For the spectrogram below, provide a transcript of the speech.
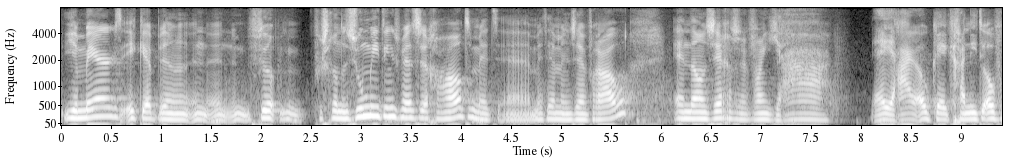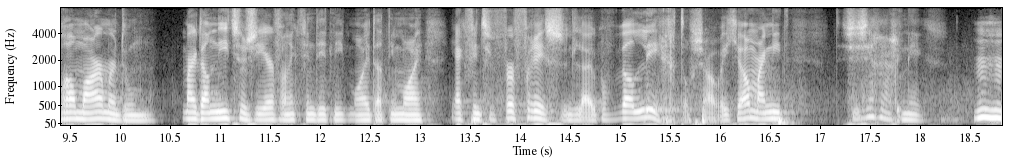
je merkt, ik heb een, een, een, een veel, verschillende Zoom-meetings met ze gehad, met, eh, met hem en zijn vrouw. En dan zeggen ze van, ja, nee, ja, oké, ik ga niet overal marmer doen. Maar dan niet zozeer van, ik vind dit niet mooi, dat niet mooi. Ja, ik vind ze verfrissend leuk of wel licht of zo, weet je wel. Maar niet, dus ze zeggen eigenlijk niks. Mhm. Ze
